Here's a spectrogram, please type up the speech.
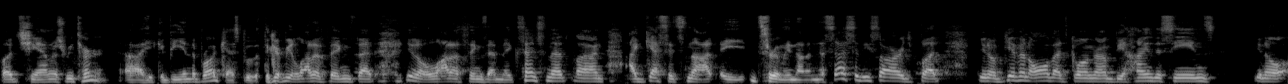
but Schiano's return. Uh, he could be in the broadcast booth. There could be a lot of things that, you know, a lot of things that make sense in that line. I guess it's not a certainly not a necessity, Sarge, but you know, given all that's going on behind the scenes you know,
